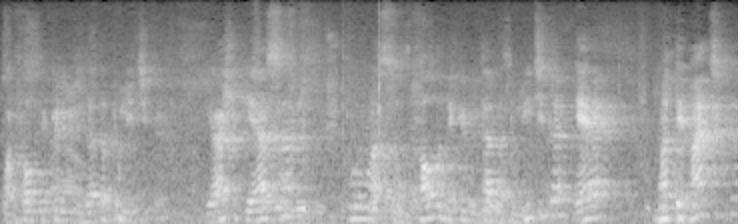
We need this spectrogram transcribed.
com a falta de credibilidade da política. E acho que essa formulação, falta de credibilidade da política, é uma temática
